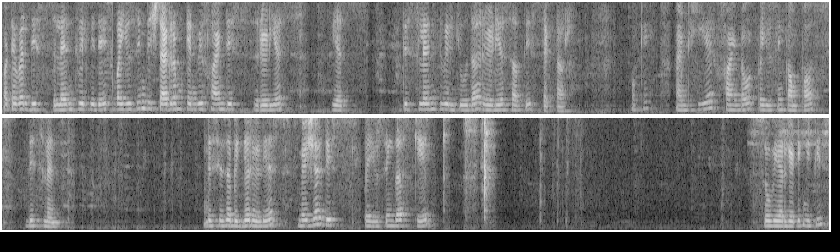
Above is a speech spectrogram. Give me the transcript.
Whatever this length will be there. By using this diagram can we find this radius? Yes. This length will give the radius of this sector. Okay? And here find out by using compass this length. This is a bigger radius. Measure this by using the scale so we are getting it is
